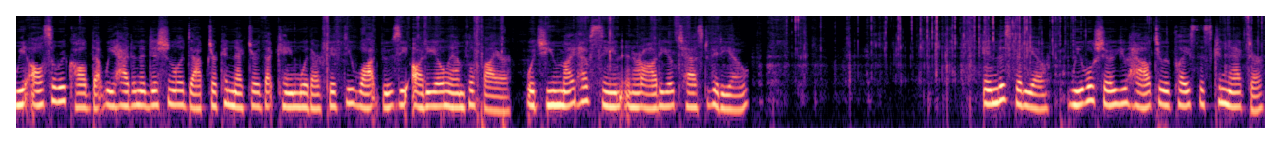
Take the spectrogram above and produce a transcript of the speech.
We also recalled that we had an additional adapter connector that came with our 50 watt Fosi audio amplifier, which you might have seen in our audio test video. In this video, we will show you how to replace this connector,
